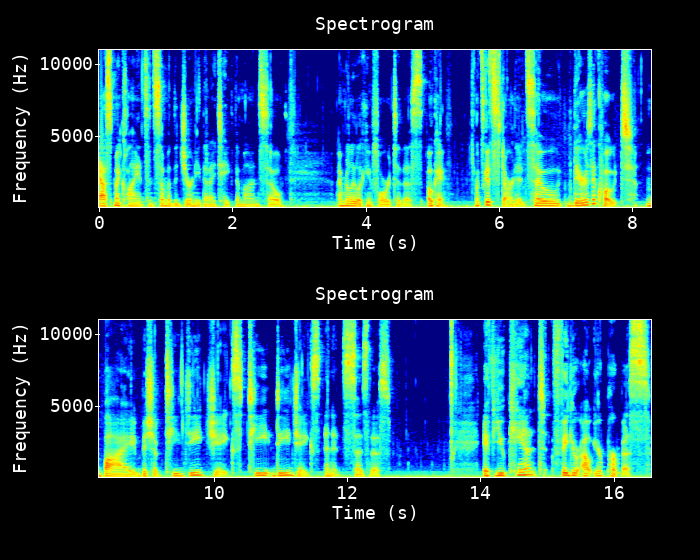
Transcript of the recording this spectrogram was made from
ask my clients and some of the journey that I take them on. So, I'm really looking forward to this. Okay, let's get started. So, there's a quote by Bishop T.D. Jakes, T.D. Jakes, and it says this If you can't figure out your purpose,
